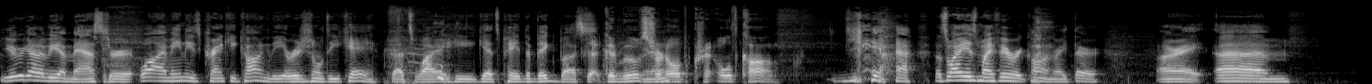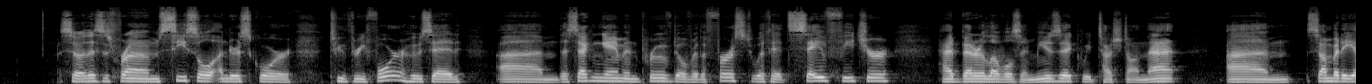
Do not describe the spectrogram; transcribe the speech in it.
you got to be a master. Well, I mean, he's Cranky Kong, the original DK. That's why he gets paid the big bucks. Got good moves You for an old old Kong. Yeah, that's why he's my favorite Kong right there. All right. Um, so this is from Cecil underscore two three four who said um, the second game improved over the first with its save feature, had better levels in music. We touched on that. Um, somebody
